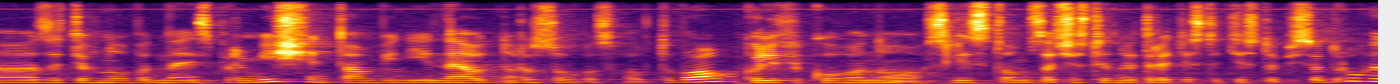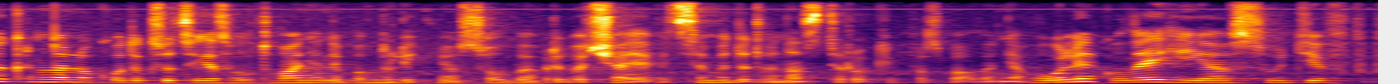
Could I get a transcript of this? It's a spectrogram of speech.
е, затягнув в одне із приміщень. Там він її неодноразово зґвалтував. Кваліфіковано слідством за частиною 3 статті 152 Кримінального кодексу. Це є зґвалтування неповнолітньої особи, передбачає від 7 до 12 років позбавлення волі. Колегія суддів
